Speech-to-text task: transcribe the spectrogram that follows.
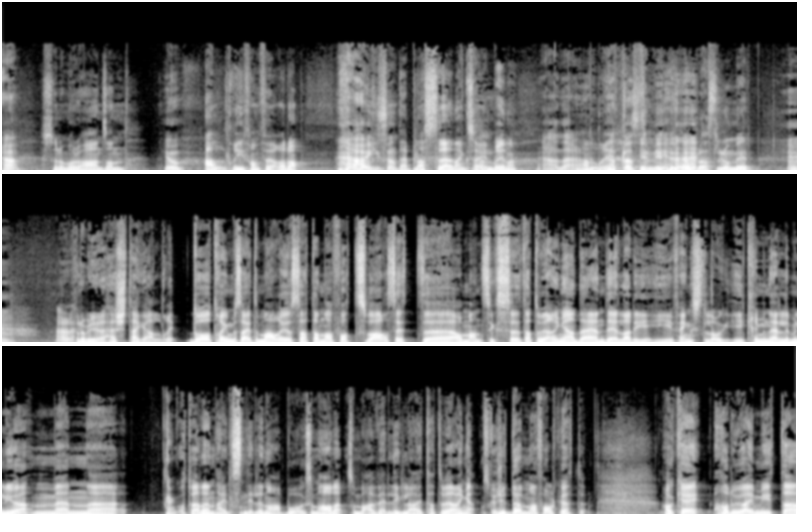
Ja. Så nå må du ha en sånn Jo. aldri framføre, da. Ja, ikke sant? Det er plass til det langs øyenbrynet. Ja, det er det. Aldri. Det er plass til mye. Det er plass til noe mer. Det er Så da blir det hashtag aldri. Da tror jeg vi si til Marius at han har fått svaret sitt eh, om ansiktstatoveringer. Det er en del av de i fengsel og i kriminelle miljø, men uh, kan godt være det er en helt snille nabo også som har det, som bare er veldig glad i tatoveringer. Skal ikke dømme folk, vet du. OK, har du ei myte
